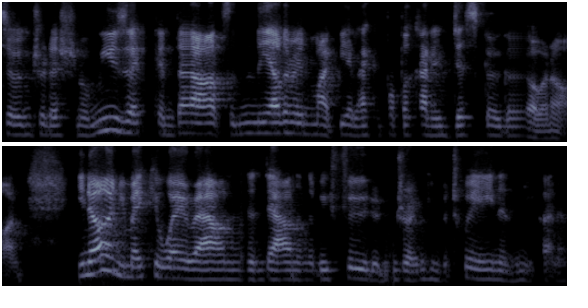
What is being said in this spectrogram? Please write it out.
doing traditional music and dance, and the other end might be like a proper kind of disco going on, you know, and you make your way around and down, and there'll be food and drink in between, and then you kind of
